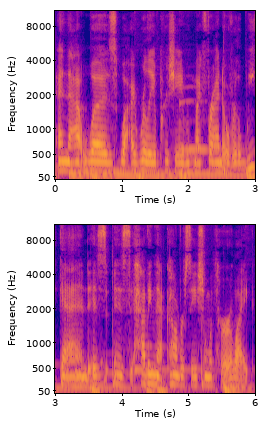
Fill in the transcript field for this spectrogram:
And that was what I really appreciated with my friend over the weekend is is having that conversation with her like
